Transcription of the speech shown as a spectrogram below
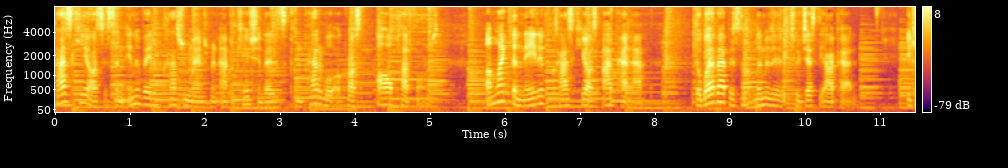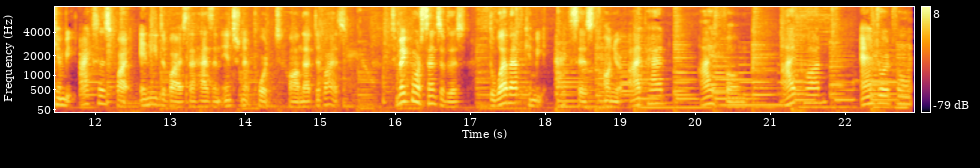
Class Kiosk is an innovative classroom management application that is compatible across all platforms. Unlike the native Class Kiosk iPad app, the web app is not limited to just the iPad. It can be accessed by any device that has an internet port on that device. To make more sense of this, the web app can be accessed on your iPad, iPhone, iPod, Android phone,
